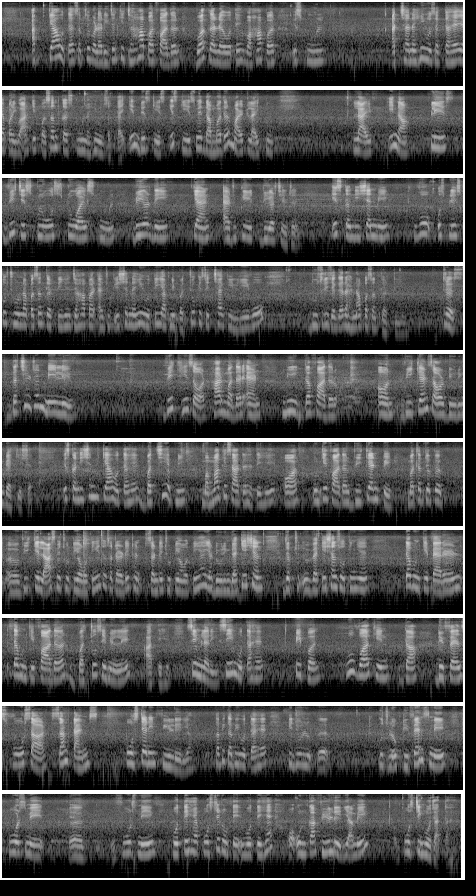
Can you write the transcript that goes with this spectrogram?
अब क्या होता है सबसे बड़ा रीज़न कि जहाँ पर फादर वर्क कर रहे होते हैं, वहाँ पर स्कूल अच्छा नहीं हो सकता है या परिवार के पसंद का स्कूल नहीं हो सकता है। इन दिस केस इस केस में the mother might like to life in a place which is close to a school where they can educate their children इस कंडीशन में वो उस प्लेस को छोड़ना पसंद करती है जहाँ पर एजुकेशन नहीं होती या अपने बच्चों की शिक्षा के लिए वो दूसरी जगह रहना पसंद करती है। Thus, the children may live with his or her mother and meet the father on weekends or during vacation. इस कंडीशन में क्या होता है बच्चे अपनी मम्मा के साथ रहते हैं और उनके फादर वीकेंड पे मतलब जब वीक के लास्ट में छुट्टियाँ होती हैं जो सैटरडे संडे छुट्टियाँ होती हैं या ड्यूरिंग वैकेशन जब वैकेशंस होती हैं तब उनके पेरेंट तब उनके फादर बच्चों से मिलने आते हैं। सिमिलरी सेम होता है people who work in the defence force are sometimes posted in field area कभी कभी होता है कि जो कुछ लोग डिफेंस में फोर्स में फोर्स में होते हैं पोस्टेड होते होते हैं और उनका फ़ील्ड एरिया में पोस्टिंग हो जाता है।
